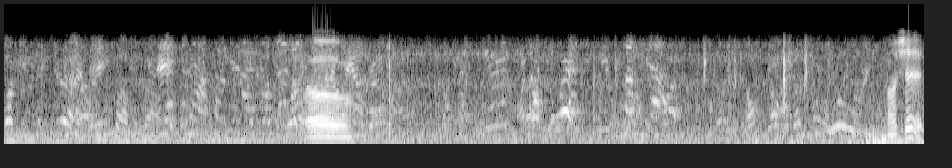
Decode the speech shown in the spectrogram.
Oh. Oh shit.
